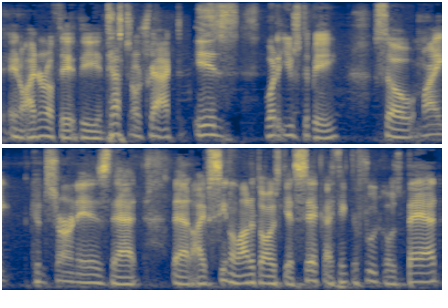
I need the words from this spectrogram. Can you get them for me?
you know, I don't know if the, the intestinal tract is what it used to be. So my concern is that that I've seen a lot of dogs get sick. I think the food goes bad.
